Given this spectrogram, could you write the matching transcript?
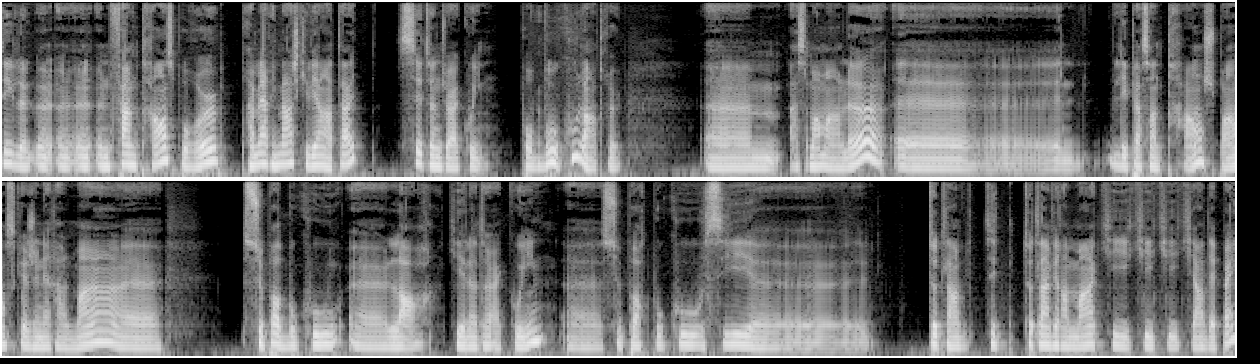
une femme trans, pour eux, première image qui vient en tête, c'est une drag queen. Pour beaucoup d'entre eux. Euh, à ce moment-là, euh, les personnes trans, je pense que généralement, euh, supportent beaucoup l'art qui est la drag queen, supportent beaucoup aussi tout l'environnement qui, qui, en dépeint.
